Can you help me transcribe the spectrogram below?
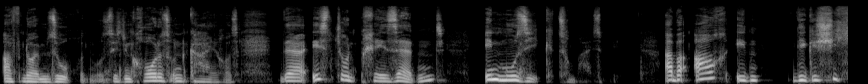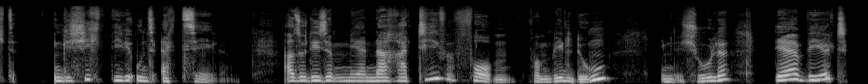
auf neuem suchen muss, zwischen Kronos und Kairos, der ist schon präsent in Musik zum Beispiel. aber auch in die Geschichte, in Geschichte, die wir uns erzählen. Also diese mehr narrative Form von Bildung in der Schule, der wird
